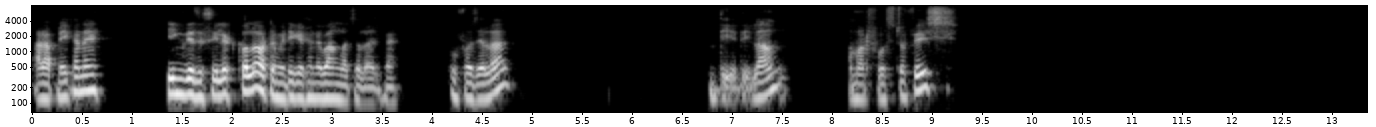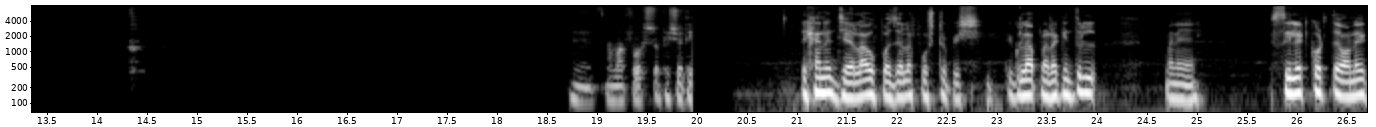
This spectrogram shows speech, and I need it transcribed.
আর আপনি এখানে ইংরেজি সিলেক্ট করলে অটোমেটিক এখানে বাংলা চলে আসবে। উপজেলা দিয়ে দিলাম। আমার পোস্ট অফিস হুম, আমার পোস্ট অফিসও এখানে জেলা, উপজেলা পোস্ট অফিস এগুলো আপনারা কিন্তু মানে সিলেক্ট করতে অনেক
